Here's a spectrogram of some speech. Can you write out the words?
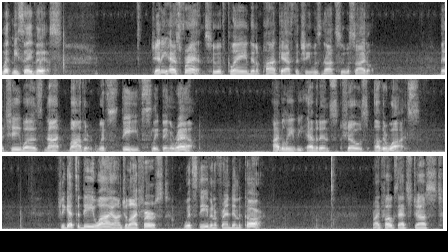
let me say this. Jenny has friends who have claimed in a podcast that she was not suicidal that she was not bothered with Steve sleeping around. I believe the evidence shows otherwise. She gets a DUI on July 1st with Steve and a friend in the car. Right, folks? That's just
